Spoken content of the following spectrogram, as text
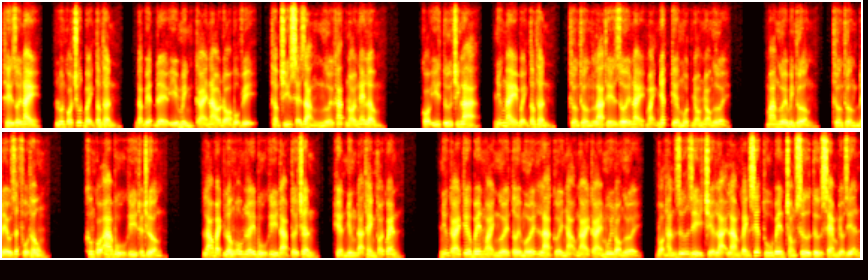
thế giới này luôn có chút bệnh tâm thần, đặc biệt để ý mình cái nào đó bộ vị thậm chí sẽ giảng người khác nói nghe lầm. Có ý tứ chính là, những này bệnh tâm thần, thường thường là thế giới này mạnh nhất kia một nhóm nhỏ người. Mà người bình thường thường thường đều rất phổ thông. Không có a bù ghi thuyền trưởng. Lão bạch lông ôm lấy bù ghi đạp tới chân hiện nhưng đã thành thói quen. Những cái kia bên ngoài người tới mới là cười nhạo ngài cái mũi đỏ người, bọn hắn giữ gì chia lại làm gánh xiếc thú bên trong sư tử xem biểu diễn,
